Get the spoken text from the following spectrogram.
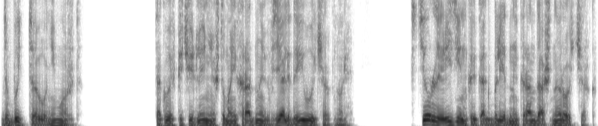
Да быть того не может. Такое впечатление, что моих родных взяли, да и вычеркнули. Стерли резинкой, как бледный карандашный росчерк.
